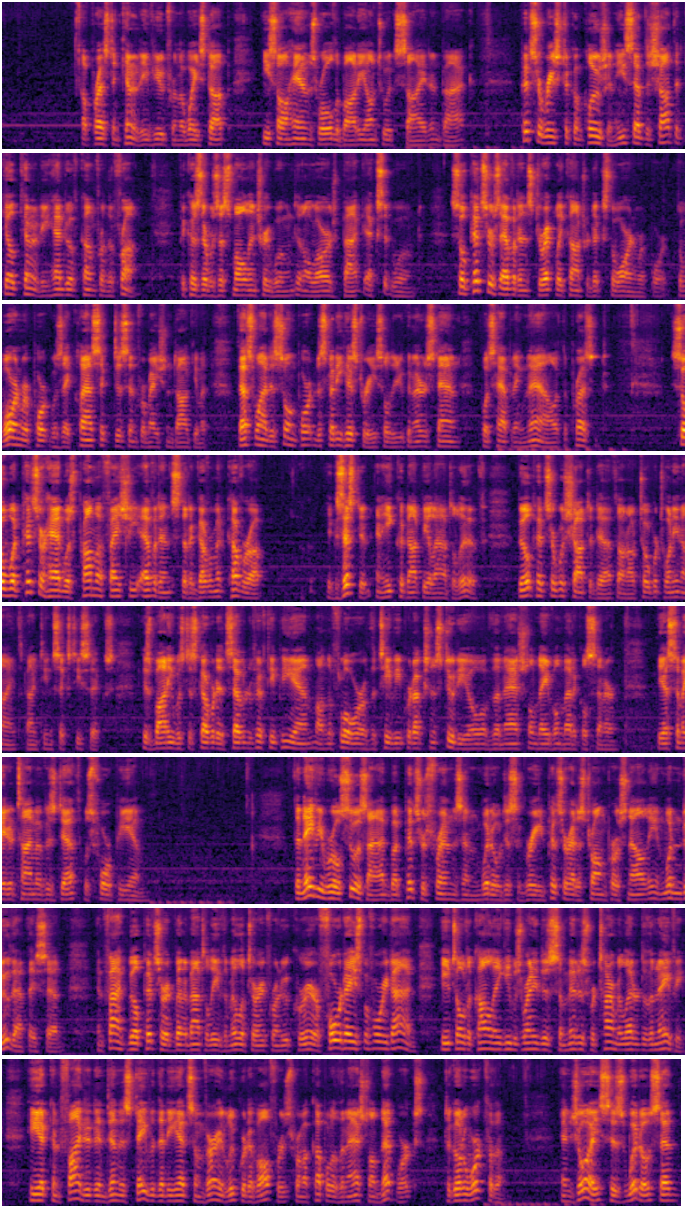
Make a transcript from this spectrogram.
of President Kennedy viewed from the waist up he saw hands roll the body onto its side and back. Pitzer reached a conclusion. He said the shot that killed Kennedy had to have come from the front because there was a small entry wound and a large back exit wound. So Pitzer's evidence directly contradicts the Warren Report. The Warren Report was a classic disinformation document. That's why it is so important to study history so that you can understand what's happening now at the present. So what Pitzer had was prima facie evidence that a government cover-up existed and he could not be allowed to live. Bill Pitzer was shot to death on October 29, 1966. His body was discovered at 7:50 p.m. on the floor of the TV production studio of the National Naval Medical Center. The estimated time of his death was 4 p.m. The Navy ruled suicide, but Pitzer's friends and widow disagreed. Pitzer had a strong personality and wouldn't do that, they said. In fact, Bill Pitzer had been about to leave the military for a new career four days before he died. He told a colleague he was ready to submit his retirement letter to the Navy. He had confided in Dennis David that he had some very lucrative offers from a couple of the national networks to go to work for them. And Joyce, his widow, said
